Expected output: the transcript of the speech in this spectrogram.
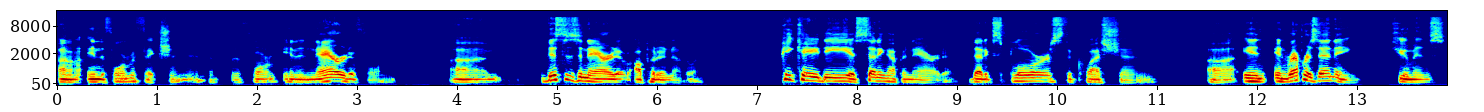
uh, in the form of fiction, in the form in a narrative form. Um, this is a narrative. I'll put it another way. PKD is setting up a narrative that explores the question uh, in in representing humans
